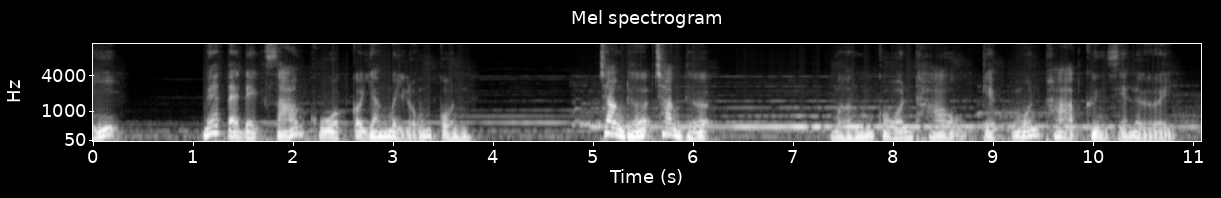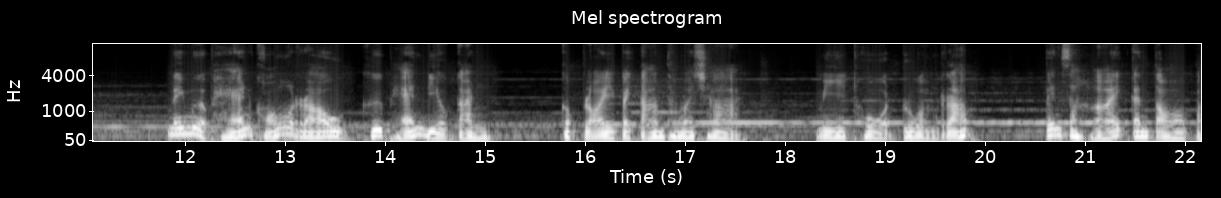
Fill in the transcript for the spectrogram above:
นี้ แม้แต่เด็กสามขวบก็ยังไม่หลงกล ช่างเถอะช่างเถอะมังกรเท่าเก็บม้วนภาพขึ้นเสียเลย ในเมื่อแผนของเราคือแผนเดียวกัน ก็ปล่อยไปตามธรรมชาติ มีโทษร่วมรับ เป็นสหายกันต่อไป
